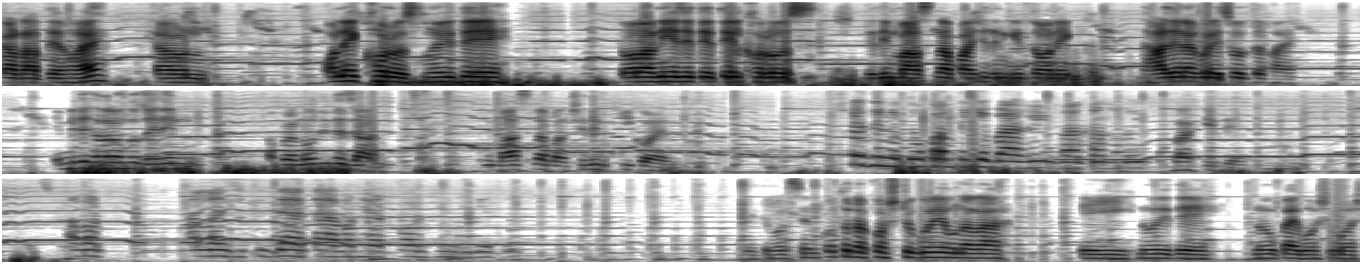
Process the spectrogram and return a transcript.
কাটাতে হয়। কারণ অনেক খরচ নদীতে ট্রলার নিয়ে যেতে তেল খরচ যেদিন মাছ না পায় সেদিন কিন্তু অনেক ধার দেনা করে চলতে হয়। এমনিতে সাধারণত যেদিন আপনারা নদীতে যান মাছ না পান সেদিন কি করেন? সেদিনও দোকান থেকে বাকিতে আবার দেখতে পাচ্ছেন কতটা কষ্ট করে ওনারা এই নদীতে নৌকায় বসবাস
